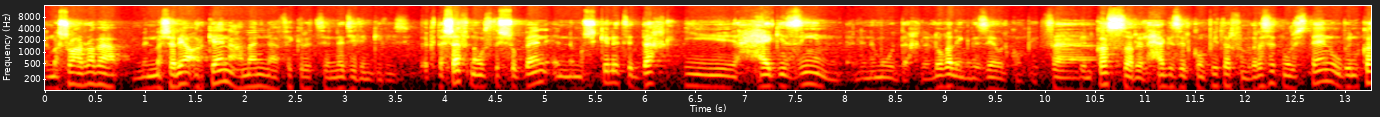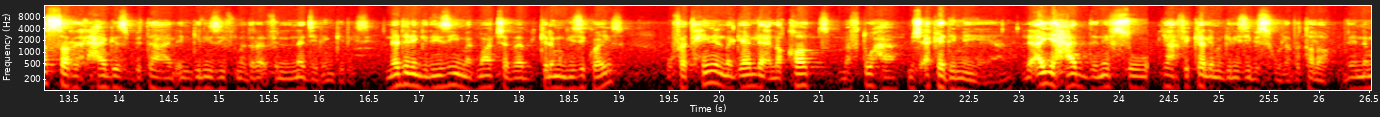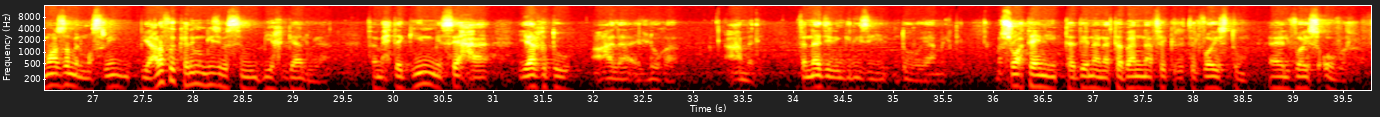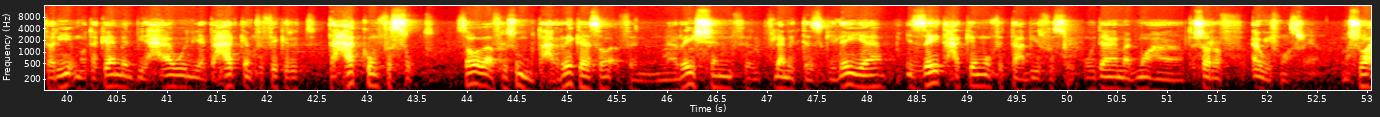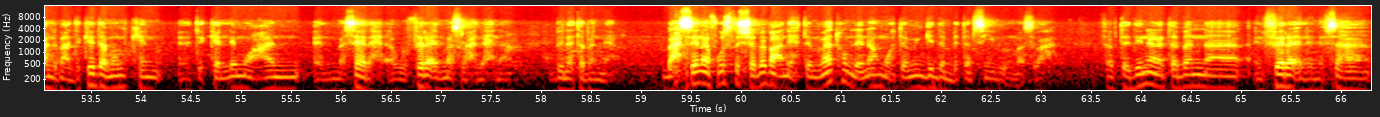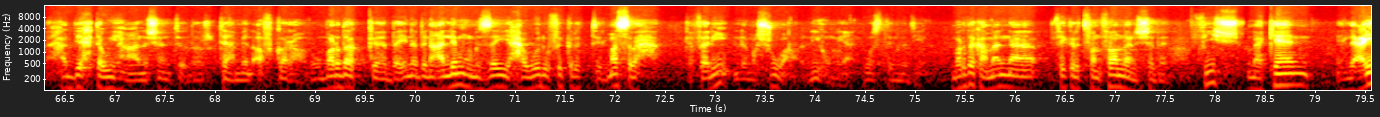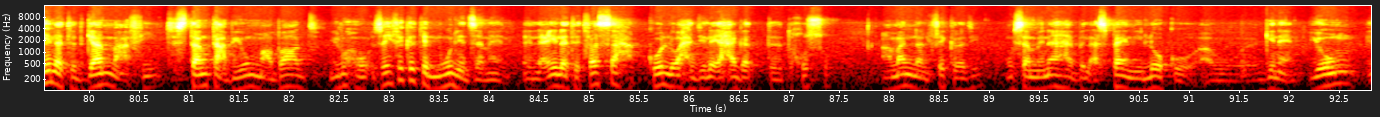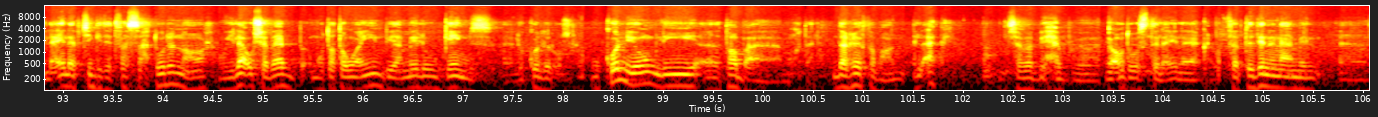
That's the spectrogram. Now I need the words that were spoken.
المشروع الرابع من مشاريع أركان عملنا فكرة النادي الإنجليزي. اكتشفنا وسط الشبان أن مشكلة الدخل في حاجزين لنمو الدخل اللغة الإنجليزية والكمبيوتر. فبنكسر الحاجز الكمبيوتر في مدرسة مورستان وبنكسر الحاجز بتاع الإنجليزي في مدر... في النادي الإنجليزي. النادي الإنجليزي مجموعة شباب بيتكلموا إنجليزي كويس وفاتحين المجال لعلاقات مفتوحة مش أكاديمية يعني. لأي حد نفسه يعرف يتكلم إنجليزي بسهولة بطلاق. لأن معظم المصريين بيعرفوا يتكلموا إنجليزي بس بيخجلوا يعني. فمحتاجين مساحة ياخدوا على اللغة عملي. فالنادي الإنجليزي دوره يعمل كده. مشروع تاني ابتدينا نتبنى فكرة ال voice tone ال voice over فريق متكامل بيحاول يتحكم في فكرة تحكم في الصوت سواء بقى في رسوم متحركة سواء في ال narration في الأفلام التسجيلية. إزاي يتحكموا في التعبير في الصوت؟ وده مجموعة تشرف قوي في مصر يعني. المشروع اللي بعد كده ممكن تتكلموا عن المسارح أو فرق المسرح اللي إحنا بنتبناها بحثنا في وسط الشباب عن اهتماماتهم لأنهم مهتمين جدا بالتمثيل والمسرح. فابتدينا نتبنى الفرق اللي نفسها حد يحتويها علشان تقدر تعمل أفكارها. وبرضك بقينا بنعلمهم إزاي يحولوا فكرة المسرح كفريق لمشروع ليهم يعني وسط المدينة. برضك عملنا فكرة فنفنة للشباب. مفيش مكان العيلة تتجمع فيه تستمتع بيوم مع بعض يروحوا زي فكرة المولد زمان. العيلة تتفسح كل واحد يلاقي حاجة تخصه عملنا الفكرة دي. وسميناها بالأسباني loco أو جنان. يوم العيلة بتيجي تتفسح طول النهار ويلاقوا شباب متطوعين بيعملوا games لكل الأسرة. وكل يوم ليه طبع مختلف. ده غير طبعا الأكل. الشباب بيحبوا يقعدوا وسط العيلة ياكلوا. فابتدينا نعمل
